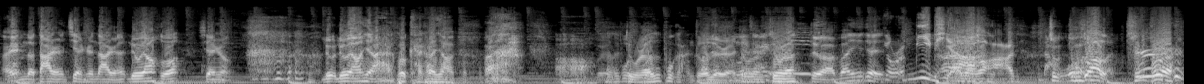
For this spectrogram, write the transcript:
哎我们的达人健身达人刘洋和先生，刘刘洋先生，哎，不开玩笑，哎啊，不丢人不敢得罪人家，丢人，对吧？万一这有人密撇了啊！中中断了，不是，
